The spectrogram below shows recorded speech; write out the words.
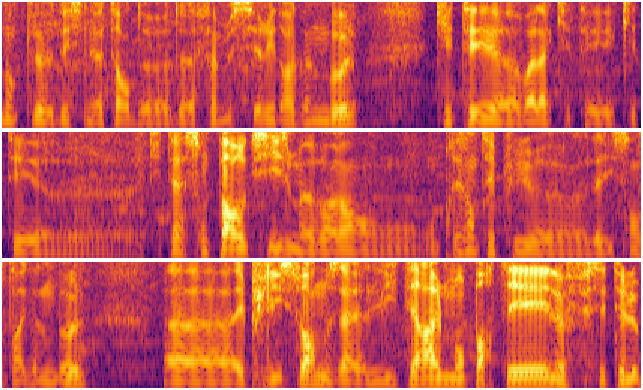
donc le dessinateur de, la fameuse série Dragon Ball, qui était, voilà, qui était, qui était, qui était à son paroxysme. Voilà, on ne présentait plus la licence Dragon Ball. Et puis l'histoire nous a littéralement porté. C'était le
